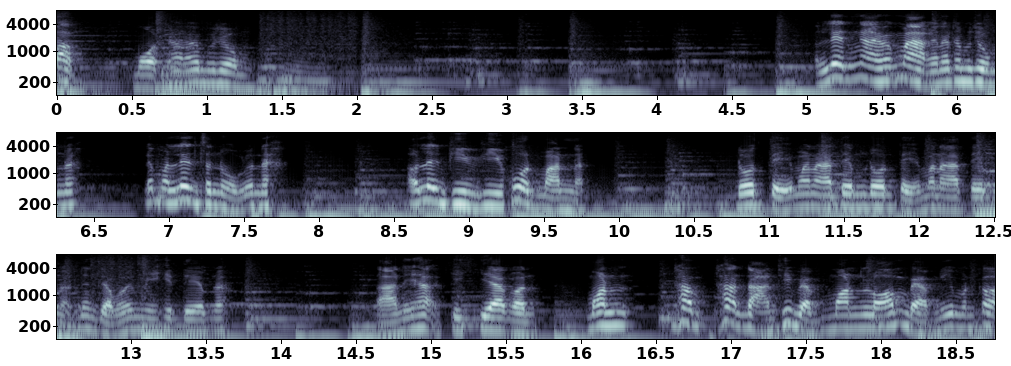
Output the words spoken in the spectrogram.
ปับหมดนะท่านผู้ชม มันเล่นง่ายมากๆเลยนะท่านผู้ชมนะ แล้วมันเล่นสนุกด้วยนะ เอาเล่น PVP โคตรมันอะโดนเตะมานาเต็ม โดนเตะมานาเต็มนะเนื่องจากไม่มีฮิตเดฟนะ ด่านนี้ฮะเคลียร์ก่อน มอน ถ้าถ้าด่านที่แบบมอนล้อมแบบนี้มันก็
